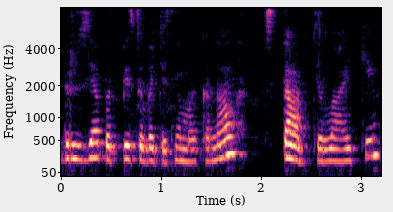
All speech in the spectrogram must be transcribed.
Друзья, подписывайтесь на мой канал, ставьте лайки,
